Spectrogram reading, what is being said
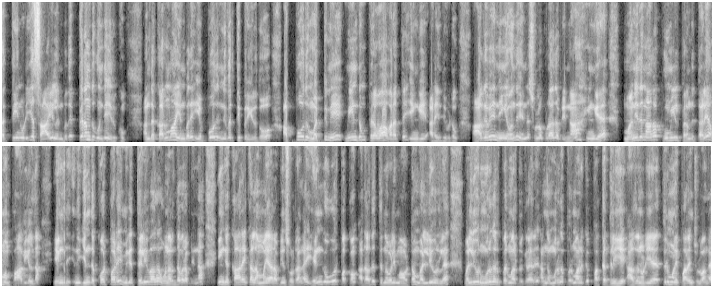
சக்தியினுடைய சாயல் என்பது பிறந்து கொண்டே இருக்கும். அந்த கர்மா என்பதை எப்போது நிவர்த்தி பெறுகிறதோ அப்போது மட்டுமே மீண்டும் பிறவா வரத்தை இங்கே அடைந்துவிடும். ஆகவே நீங்க வந்து என்ன சொல்லக்கூடாது அப்படின்னா இங்க மனிதனாக பூமியில் பிறந்துட்டாலே அவன் பாவிகள் தான். எங்க இந்த கோட்பாடை மிக தெளிவாக உணர்ந்தவர் அப்படின்னா இங்க காரைக்கால் அம்மையார் அப்படின்னு சொல்றாங்க. எங்க ஊர் பக்கம் அதாவது திருநெல்வேலி மாவட்டம் வள்ளியூர்ல வள்ளியூர் முருகர் பெருமாள் இருக்காரு அந்த முருகப்பெருமானுக்கு பக்கத்திலேயே அதனுடைய திருமலைப்பாறைன்னு சொல்லுவாங்க.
